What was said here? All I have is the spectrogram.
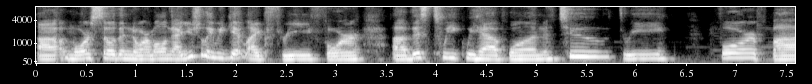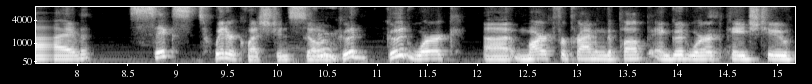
uh, more so than normal. Now, usually we get like three, four. Uh, this week we have one, two, three, four, five, six Twitter questions. So good, good work, uh, Mark, for priming the pump, and good work, page two.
